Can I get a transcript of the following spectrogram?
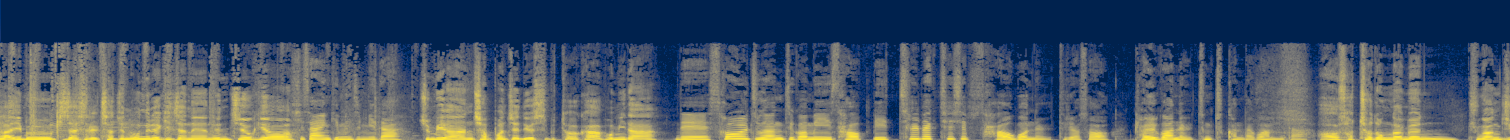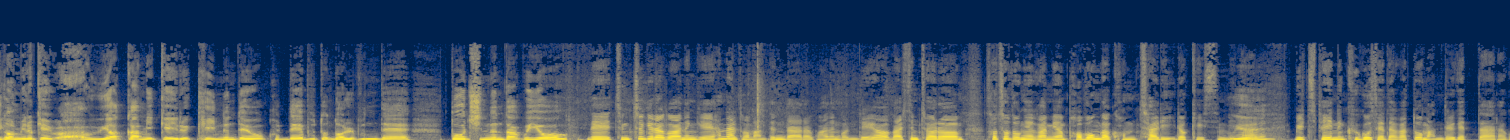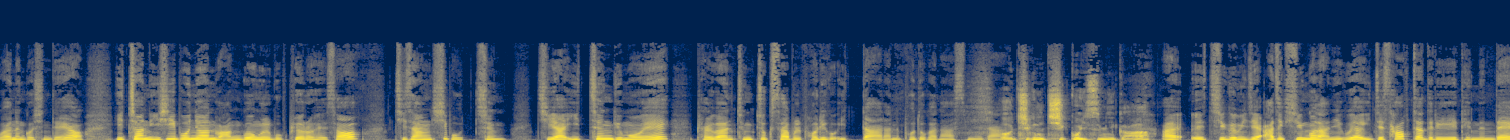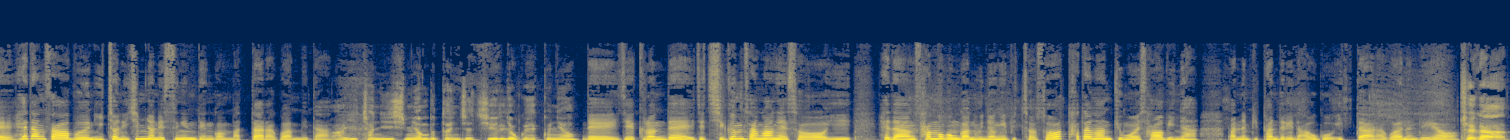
라이브 기자실을 찾은 오늘의 기자는 은지옥이요. 시사인 김은지입니다. 준비한 첫 번째 뉴스부터 가봅니다. 네, 서울중앙지검이 사업비 774억 원을 들여서 별관을 증축한다고 합니다. 아, 서초동 가면 중앙지검 이렇게 와, 위압감 있게 이렇게 있는데요. 그 내부도 넓은데 또 짓는다고요? 네, 증축이라고 하는 게 하나를 더 만든다라고 하는 건데요. 말씀처럼 서초동에 가면 법원과 검찰이 이렇게 있습니다. 예? 밀집해 있는 그곳에다가 또 만들겠다라고 하는 것인데요. 2025년 완공을 목표로 해서 지상 15층, 지하 2층 규모의 별관 증축 사업을 벌이고 있다라는 보도가 나왔습니다. 어, 지금 짓고 있습니까? 아, 예, 지금 이제 아직 지은 건 아니고요. 이제 사업자들이 됐는데 해당 사업은 2020년에 승인된 건 맞다라고 합니다. 아, 2020년부터 이제 지으려고 했군요. 네, 이제 그런데 이제 지금 상황에서 이 해당 사무공간 운영에 비춰서 타당한 규모의 사업이냐라는 비판들이 나오고 있다라고 하는데요. 제가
